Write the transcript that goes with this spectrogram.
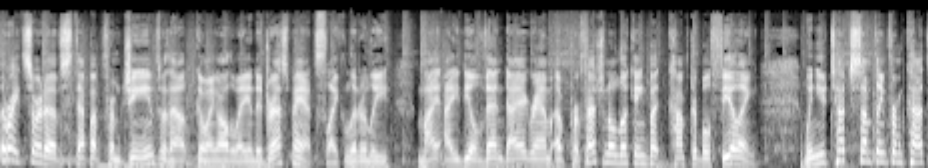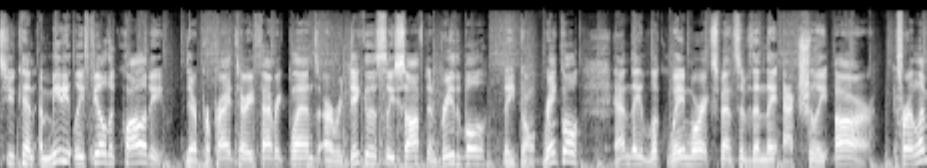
The right sort of step up from jeans without going all the way into dress pants, like literally my ideal Venn diagram of professional looking but comfortable feeling. When you touch something from Cuts, you can immediately feel the quality. Their proprietary fabric blends are ridiculously soft and breathable, they don't wrinkle, and they look way more expensive than they actually are. For a limited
